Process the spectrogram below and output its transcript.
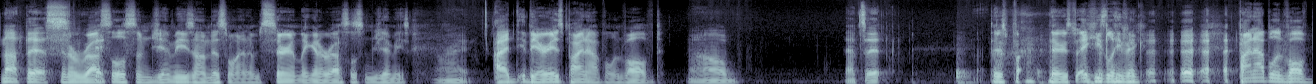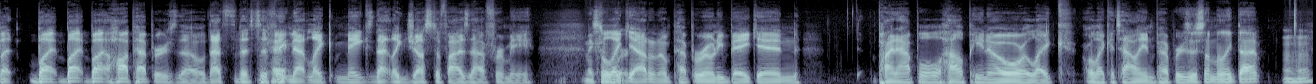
not this. Gonna rustle some jimmies on this one. I'm certainly gonna rustle some jimmies. All right. I there is pineapple involved. Oh, that's it. There's there's he's leaving. pineapple involved, but but but but hot peppers though. That's that's the Okay. thing that like makes that like justifies that for me. Makes so like work. yeah, I don't know, pepperoni, bacon, pineapple, jalapeno, or like or like Italian peppers or something like that. Mhm.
